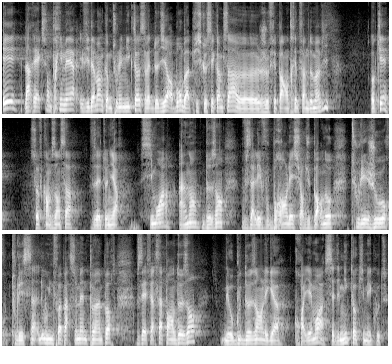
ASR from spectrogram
Et la réaction primaire, évidemment, comme tous les mictos, ça va être de dire bon bah puisque c'est comme ça, euh, je fais pas rentrer de femmes de ma vie. Ok. Sauf qu'en faisant ça, vous allez tenir 6 mois, 1 an, 2 ans, vous allez vous branler sur du porno tous les jours, tous les ou une fois par semaine, peu importe. Vous allez faire ça pendant 2 ans, mais au bout de 2 ans, les gars, croyez-moi, c'est des MGTOW qui m'écoutent.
